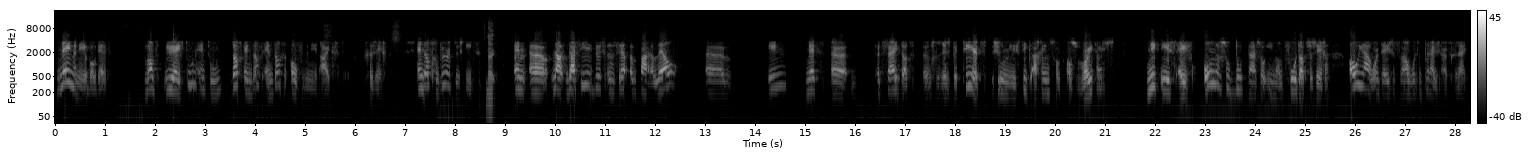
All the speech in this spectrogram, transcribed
nee meneer Baudet, want u heeft toen en toen dat en dat en dat over meneer Ike gezegd. En dat gebeurt dus niet. Nee. En uh, nou, daar zie ik dus een, een parallel uh, in met uh, het feit dat een gerespecteerd journalistiek agentschap als Reuters niet eerst even onderzoek doet naar zo iemand voordat ze zeggen: Oh ja hoor, deze vrouw wordt een prijs uitgereikt.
